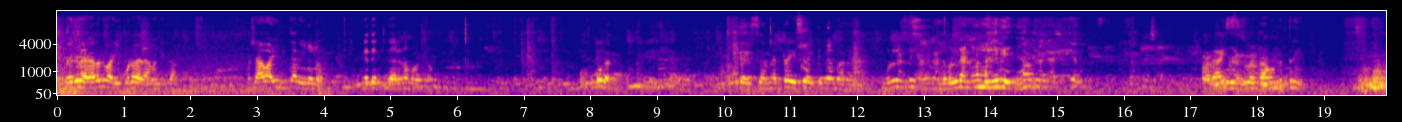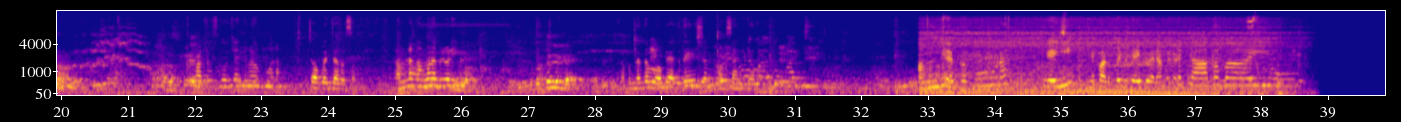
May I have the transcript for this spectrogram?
ഇവർ വേറൊരു വഴി കൂടെ വരാൻ വേണ്ടിയിട്ടാണ് പക്ഷെ ആ വഴി എനിക്കറിയില്ലല്ലോ. എന്നെ തെറ്റിദ്ധാരണ മാത്രം. റൈസാണ് എത്ര റൈസ് കഴിക്കും ഞാൻ പറയാം. ഇവൾ രണ്ട് ഞാൻ രണ്ട്. ഇവൾ രണ്ടെണ്ണം മുന്നിൽ കഴിഞ്ഞു. റൗണ്ട് ത്രീ ചോക്ലേറ്റ് ടെറസം നമ്മുടെ കമ്മണ പരിപാടി. അപ്പൊ ഇന്നത്തെ വ്ലോഗ് ഏകദേശം അവസാനിക്കാണ് അന്തിയൊക്കെ കൂടെ കഴിഞ്ഞ് ഇനി അടുത്ത വീഡിയോ ആയിട്ട് വരാം. ബൈ.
